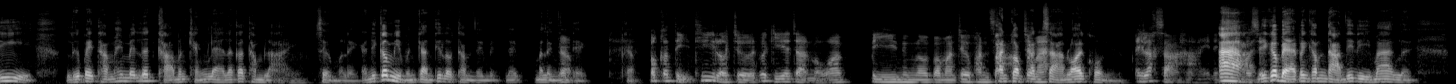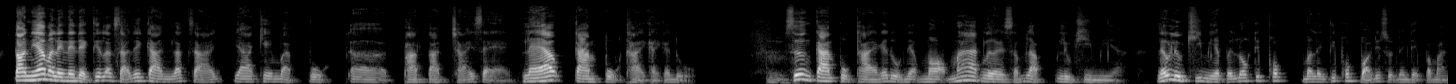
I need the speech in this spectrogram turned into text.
ดีหรือไปทำให้เม็ดเลือดขาวมันแข็งแรงแล้วก็ทำลายเซลล์มะเร็ง อันนี้ก็มีเหมือนกันที่เราทำในในมะเร็งในเด็กปกติที่เราเจอเมื่อกี้อาจารย์บอกว่าปีหนึ่งเราประมาณเจอพันสาพันมกว่าใช่พันไหมสามร้อยคนไอ้รักษาหายเนี่ยอ่าเปร์เซ็นต์นี่ก็แบบเป็นคำถามที่ดีมากเลย ตอนนี้มะเร็งในเด็กที่รักษาด้วยการรักษายาเคมแบบปลูกเอ่อผ่าตัดฉายแสง แล้วการปลูกถ่ายไขกระดูกอืม ซึ่งการปลูกถ่ายกระดูกเนี่ยเหมาะมากเลยสำหรับลิวคีเมีย แล้วลิวคีเมียเป็นโรคที่พบมะเร็งที่พบบ่อยที่สุดในเด็กประมาณ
